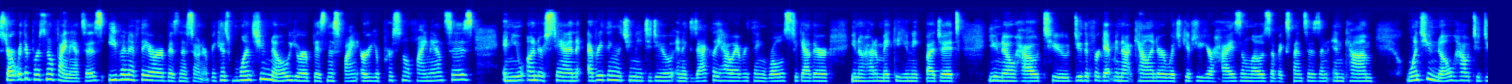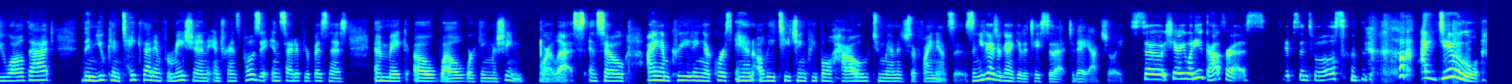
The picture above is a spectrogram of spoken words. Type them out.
start with their personal finances even if they are a business owner because once you know your business fine or your personal finances and you understand everything that you need to do and exactly how everything rolls together you know how to make a unique budget you know how to do the forget me not calendar which gives you your highs and lows of expenses and income once you know how to do all that then you can take that information and transpose it inside of your business and make a well working machine more or less. And so I am creating a course and I'll be teaching people how to manage their finances. And you guys are going to get a taste of that today, actually. So, Sheri, what do you got for us? Tips and tools? I do.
